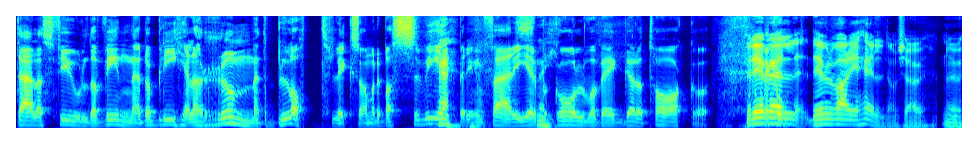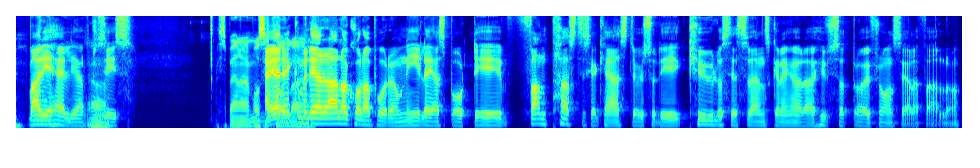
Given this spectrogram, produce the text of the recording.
Dallas Fuel då vinner, då blir hela rummet blått liksom. Och det bara sveper in färger på golv och väggar och tak. Och... För det är, väl, det är väl varje helg de kör nu? Varje helg, ja, precis. Spännande, måste ja, Jag rekommenderar alla att kolla på det om ni gillar sport. Det är fantastiska casters och det är kul att se svenskarna göra hyfsat bra ifrån sig i alla fall. Och,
